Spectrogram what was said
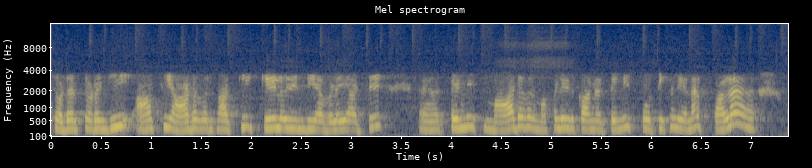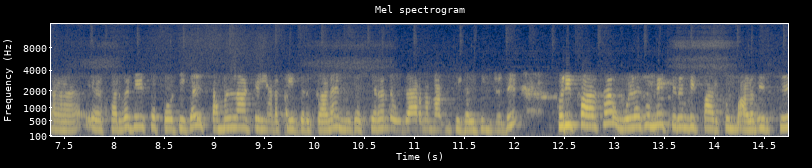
தொடர் தொடங்கி ஆசிய ஆடவர் ஹாக்கி கேலோ இந்தியா விளையாட்டு டென்னிஸ் மாடவர் மகளிருக்கான டென்னிஸ் போட்டிகள் என பல சர்வதேச போட்டிகள் தமிழ்நாட்டில் நடத்தியதற்கான மிக சிறந்த உதாரணமாக திகழ்கின்றது. குறிப்பாக உலகமே திரும்பி பார்க்கும் அளவிற்கு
